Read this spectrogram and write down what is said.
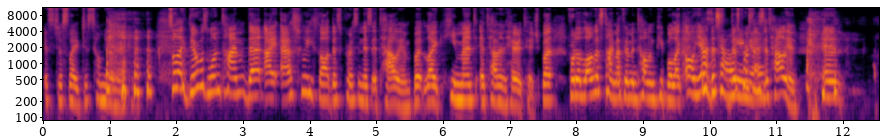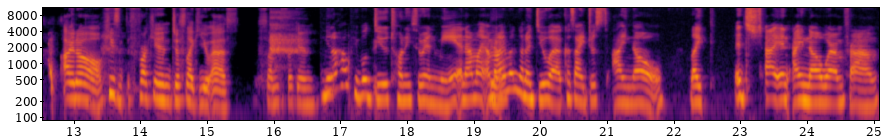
It's just like just tell me you're American. so like there was one time that I actually thought this person is Italian, but like he meant Italian heritage. But for the longest time I've been telling people like, "Oh yeah, This this this Italian person is. Italian." And I know, he's freaking just like US. Some freaking you know how people do 23andMe and I'm like I'm Yeah. not even gonna do it because I just I know. Like it's I and I know where I'm from.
